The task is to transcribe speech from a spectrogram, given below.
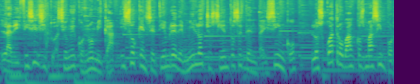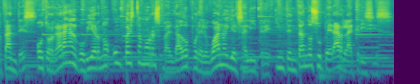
La difícil situación económica hizo que en septiembre de 1875 los cuatro bancos más importantes otorgaran al gobierno un préstamo respaldado por el guano y el salitre, intentando superar la crisis.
